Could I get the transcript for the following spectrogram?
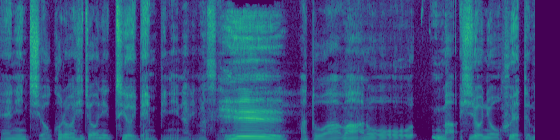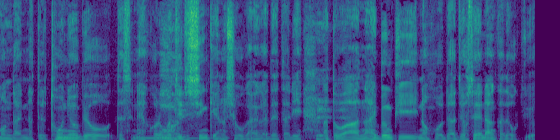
えー、認知症。これは非常に強い便秘になります。あとはまああの今非常に増えて問題になっている糖尿病ですね。これも自律神経の障害が出たり、はい、あとは内分泌の方では女性なんかで起きる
